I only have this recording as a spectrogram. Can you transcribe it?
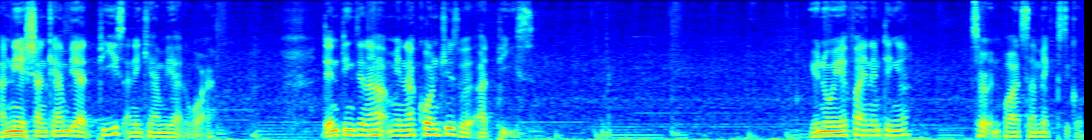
a nation can be at peace and it can be at war. Then things don't happen in a countries were at peace. You know where you find them things, yeah? certain parts of Mexico.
